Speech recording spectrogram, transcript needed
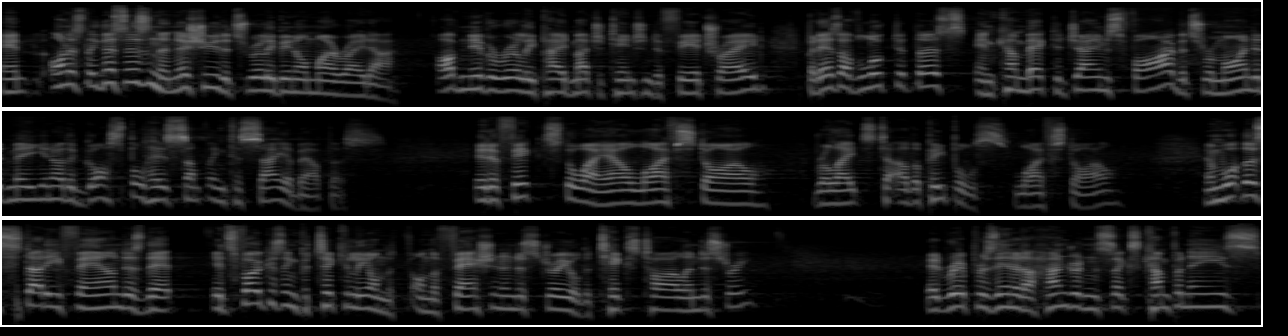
And honestly, this isn't an issue that's really been on my radar. I've never really paid much attention to fair trade, but as I've looked at this and come back to James 5, it's reminded me, you know, the gospel has something to say about this. It affects the way our lifestyle relates to other people's lifestyle. And what this study found is that it's focusing particularly on the, on the fashion industry or the textile industry. It represented 106 companies,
